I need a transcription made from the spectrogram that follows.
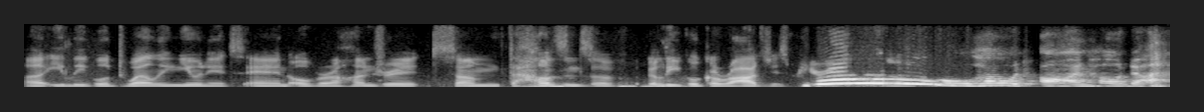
Uh, illegal dwelling units and over a hundred some thousands of illegal garages. Period. Woo! So, hold on, hold on.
